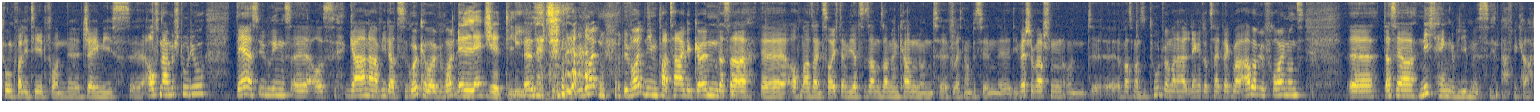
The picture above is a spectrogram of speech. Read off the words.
Tonqualität von äh, Jamies äh, Aufnahmestudio. Der ist übrigens äh, aus Ghana wieder zurück, aber wir wollten. Allegedly. Allegedly. Wir wollten, wir wollten ihm ein paar Tage gönnen, dass er äh, auch mal sein Zeug dann wieder zusammensammeln kann und äh, vielleicht noch ein bisschen äh, die Wäsche waschen und was man so tut, wenn man halt längere Zeit weg war. Aber wir freuen uns dass er nicht hängen geblieben ist in Afrika.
